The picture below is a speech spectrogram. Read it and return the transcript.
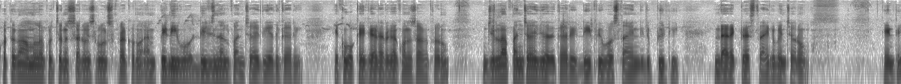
కొత్తగా అమలులోకి వచ్చిన సర్వీస్ రూల్స్ ప్రకారం ఎంపీడీఓ డివిజనల్ పంచాయతీ అధికారి ఇక ఒకే కేడర్గా కొనసాగుతారు. జిల్లా పంచాయతీ అధికారి డిపిఓ స్థాయిని డిప్యూటీ డైరెక్టర్ స్థాయికి పెంచారు. ఏంటి?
